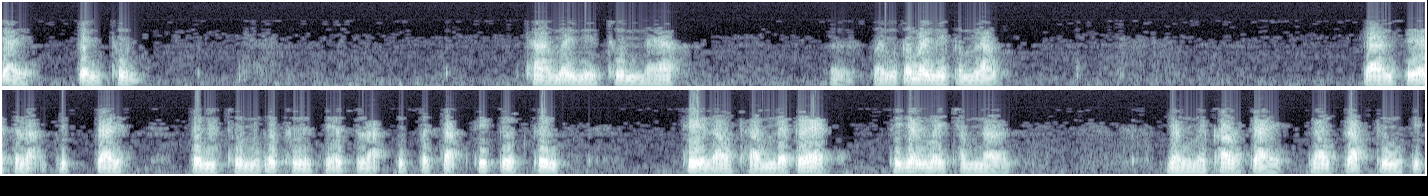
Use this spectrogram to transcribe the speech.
ใจเป็นทุน ถ้าไม่มีทุนแล้วมันก็ไม่มีกำลัง การเสียสละจิตใจ เป็นทุนก็คือเสียสละอุปสรรคที่เกิดขึ้น ที่เราทำแรกๆที่ยังไม่ชำนาญ ยังไม่เข้าใจ เราปรับปรุงจิต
